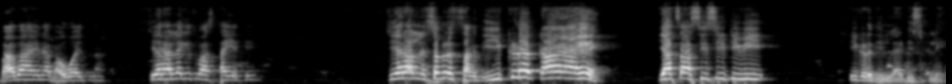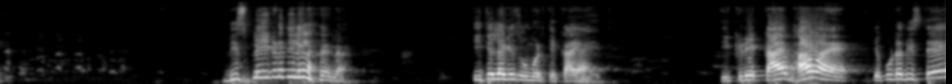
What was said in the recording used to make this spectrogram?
बाबा आहे ना भाऊ आहेत ना चेहरा लगेच वाचता येते. चेहरा सगळंच सांगते. इकडं काय आहे याचा सीसीटीव्ही इकडे दिलेला आहे डिस्प्ले डिस्प्ले इकडे दिलेला आहे ना. इथे लगेच उमटते काय आहे इकडे काय भाव आहे ते कुठं दिसते?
